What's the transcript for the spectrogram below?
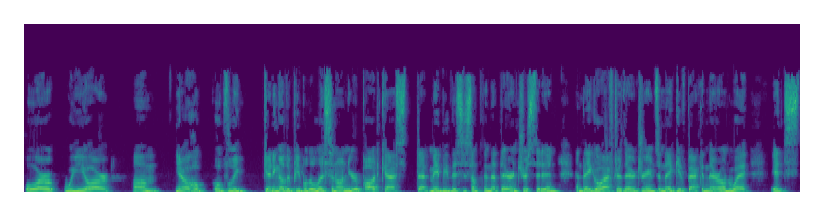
or we are um, you know, hope, hopefully getting other people to listen on your podcast that maybe this is something that they're interested in and they go after their dreams and they give back in their own way it's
